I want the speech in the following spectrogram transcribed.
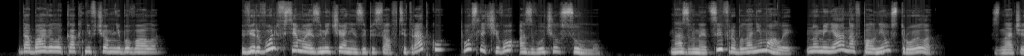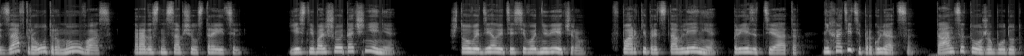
– добавила, как ни в чем не бывало. Вервольф все мои замечания записал в тетрадку, после чего озвучил сумму. Названная цифра была немалой, но меня она вполне устроила – «Значит, завтра утром мы у вас», – радостно сообщил строитель. «Есть небольшое уточнение. Что вы делаете сегодня вечером? В парке представление, приедет театр. Не хотите прогуляться? Танцы тоже будут».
